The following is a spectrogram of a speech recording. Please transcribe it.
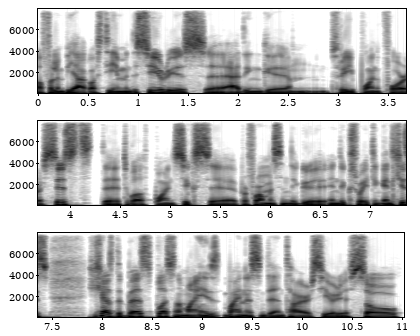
of Olympiacos team in the series, uh, adding um, 3.4 assists, the 12.6 uh, performance in the index rating, and his he has the best plus and minus, minus in the entire series. So.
